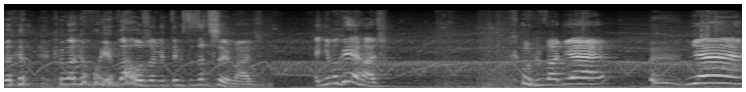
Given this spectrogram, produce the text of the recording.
No ch- chyba go pojebało, że mnie tym chce zatrzymać. Ej, nie mogę jechać! Kurwa, nie! Nie!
